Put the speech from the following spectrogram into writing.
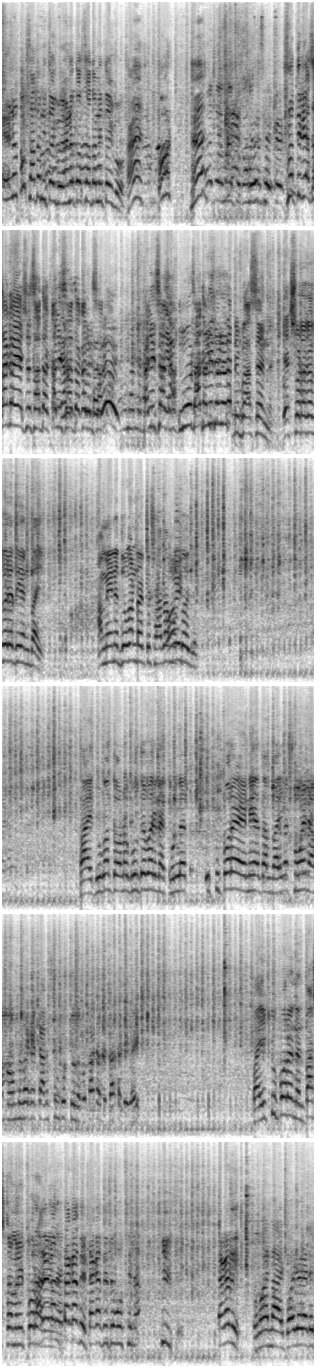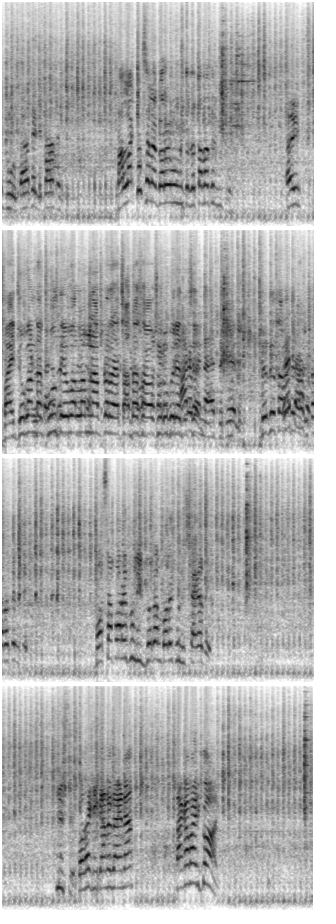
এনে তো সাদা নিতে হইব এনে তো সাদা নিতে হইব হ্যাঁ? হ্যাঁ? প্রতিটা জায়গায় এসে সাদা খালি সাদা খালি সাদা খালি সাদা সাদা নিতে হইলে আপনি বাসেন একশো টাকা করে দিয়েন ভাই। আমি এনে দোকানটা একটু সাদা মতো হইবে। ভাই দোকান তো অনেক খুলতে পারি না খুললে একটু পরে নিয়ে যেতাম ভাই। সময় না আমরা অন্য জায়গায় কালেকশন করতে হলে টাকা দে টাকা দে ভাই। ভাই একটু পরে নেন পাঁচটা মিনিট পরে মানে টাকা দে টাকা দিতে বলছি না। কি টাকা দে তোমার নাই কয় জায়গায় দেখব? তাড়াতাড়ি তাড়াতাড়ি। ভালো লাগতেছে না ঘরের ভিতরে তাড়াতাড়ি ভাই দোকানটা খুলতেও পারলাম না আপনারা চাঁদা চাওয়া শুরু করে দিচ্ছেন দে দে দে, দে। বস্তা পরে খুলিস দোকান পরে খুলিস টাকা দে। কথা কি কানে যায় না? টাকা বাইর কর।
